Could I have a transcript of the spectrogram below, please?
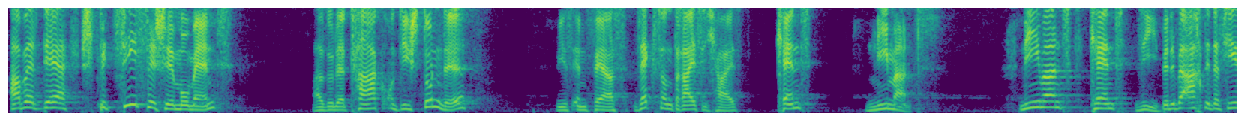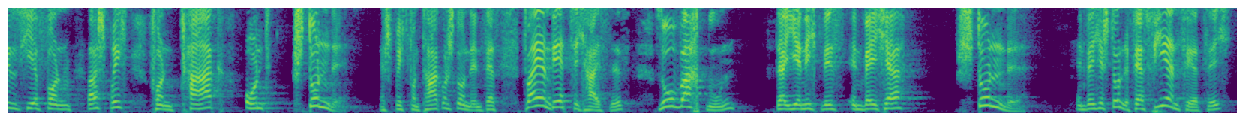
Aber der spezifische Moment, also der Tag und die Stunde, wie es in Vers 36 heißt, kennt niemand. Niemand kennt sie. Bitte beachtet, dass Jesus hier von, was spricht? Von Tag und Stunde. Er spricht von Tag und Stunde. In Vers 42 heißt es, so wacht nun, da ihr nicht wisst, in welcher Stunde in welche Stunde? Vers 44.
